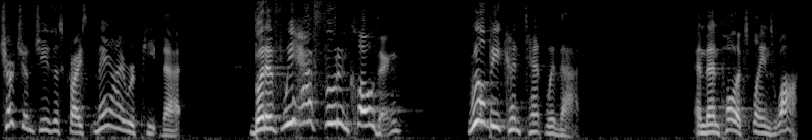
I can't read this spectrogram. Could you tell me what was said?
Church of Jesus Christ, may I repeat that? But if we have food and clothing, we'll be content with that. And then Paul explains why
